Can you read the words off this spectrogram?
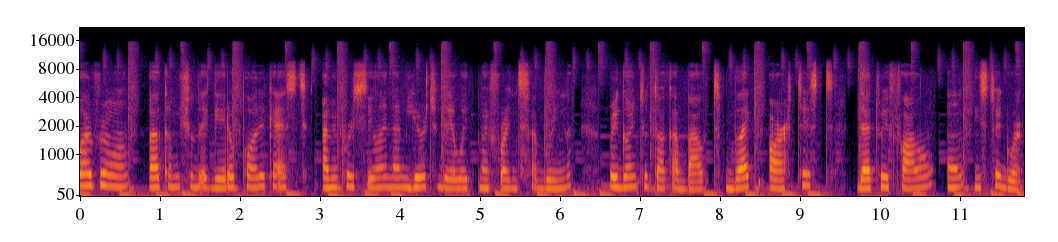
everyone, welcome to the Gato podcast. I'm Priscilla and I'm here today with my friend Sabrina. We're going to talk about black artists that we follow on Instagram.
